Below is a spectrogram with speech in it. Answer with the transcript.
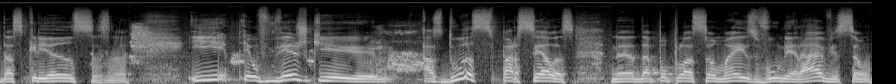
das crianças, né? E eu vejo que as duas parcelas né, da população mais vulneráveis são,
